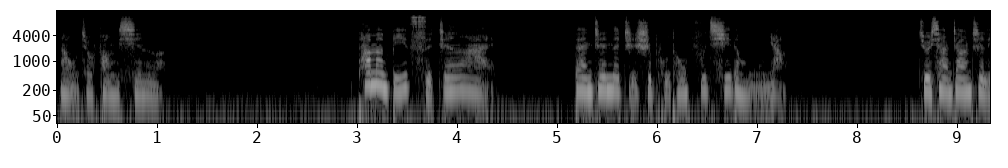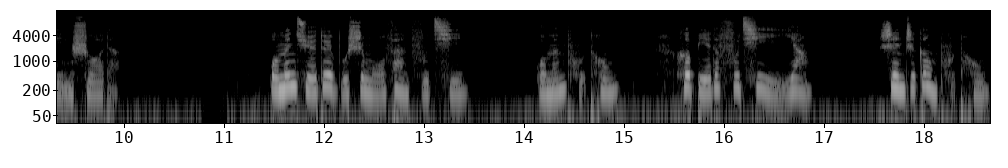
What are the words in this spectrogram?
那我就放心了。”他们彼此真爱，但真的只是普通夫妻的模样。就像张智霖说的。我们绝对不是模范夫妻，我们普通，和别的夫妻一样，甚至更普通。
